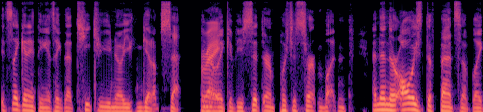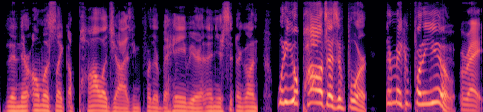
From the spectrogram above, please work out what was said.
it's like anything. It's like that teacher you know you can get upset. You know, Right. like if you sit there and push a certain button, and then they're always defensive. Like then they're almost like apologizing for their behavior, and then you're sitting there going, "What are you apologizing for? They're making fun of you." Right.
